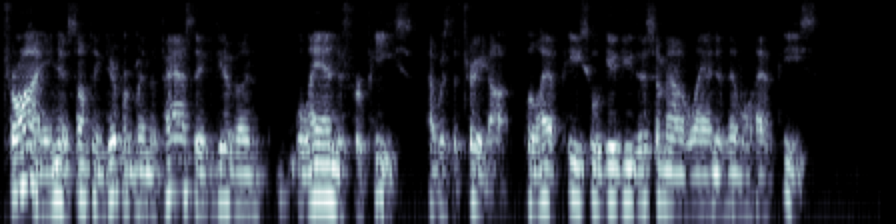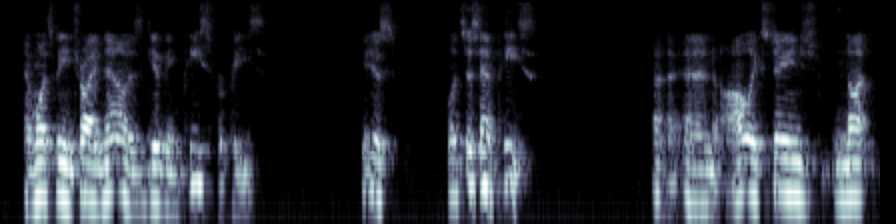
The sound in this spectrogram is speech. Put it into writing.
trying is something different. In the past, they've given land for peace. That was the trade-off. We'll have peace. We'll give you this amount of land, and then we'll have peace. And what's being tried now is giving peace for peace. You just let's just have peace, uh, and I'll exchange not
